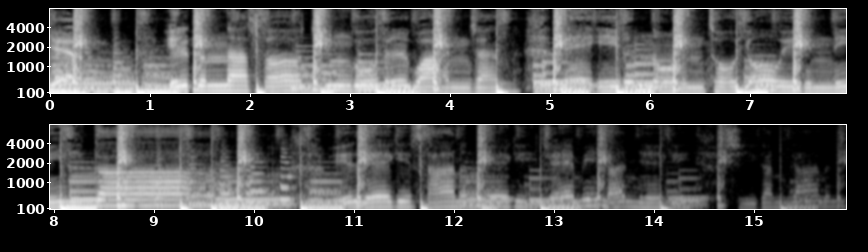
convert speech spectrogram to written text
예. 일 끝나서 친구들과 한잔. 내일은 오는 토요일이니까. 일 얘기 사는 얘기 재미난 얘기. 시간 가는 줄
